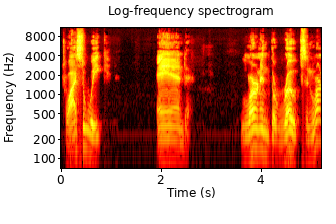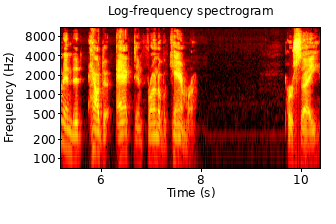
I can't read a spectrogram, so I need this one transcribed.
twice a week, and learning the ropes and learning how to act in front of a camera, per se.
